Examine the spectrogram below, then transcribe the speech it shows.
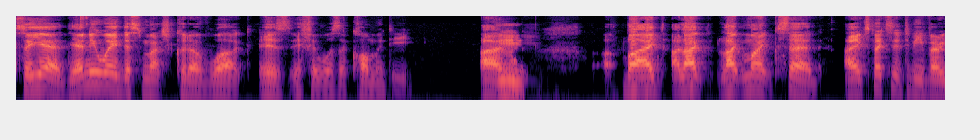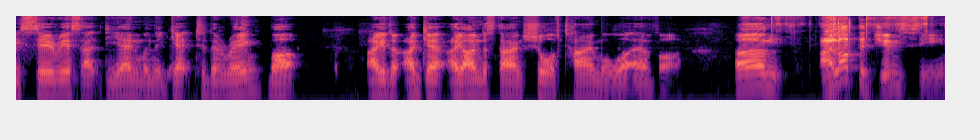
So yeah, the only way this match could have worked is if it was a comedy, and Mm. But I, I like like Mike said, I expected it to be very serious at the end when they get to the ring, but I, I get I understand short of time or whatever. Um, I love the gym scene,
